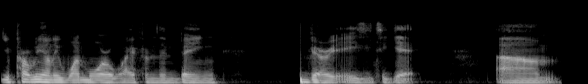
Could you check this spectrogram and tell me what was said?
you're probably only one more away from them being very easy to get. Um,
